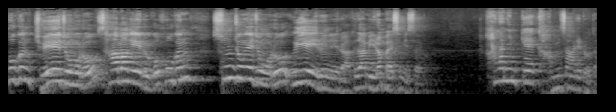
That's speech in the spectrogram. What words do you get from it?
혹은 죄의 종으로 사망에 이르고 혹은 순종의 종으로 의에 이르니라. 그 다음에 이런 말씀이 있어요. 하나님께 감사하리로다.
